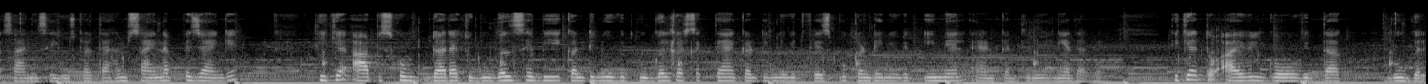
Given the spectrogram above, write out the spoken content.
आसानी से यूज़ करता है। हम साइन अप पे जाएँगे। ठीक है आप इसको डायरेक्ट गूगल से भी कंटिन्यू विद गूगल कर सकते हैं continue with Facebook continue with email and continue any other way ठीक है तो I will go with the Google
